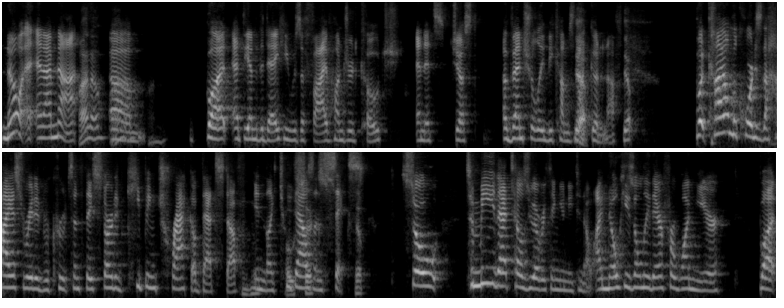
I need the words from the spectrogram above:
no, and I'm not. I know. I know, Um, I know. But at the end of the day, he was a 500 coach, and it's just eventually becomes not good enough. Yep. But Kyle McCord is the highest rated recruit since they started keeping track of that stuff Mhm. in like 2006. Yep. So to me, that tells you everything you need to know. I know he's only there for one year, but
